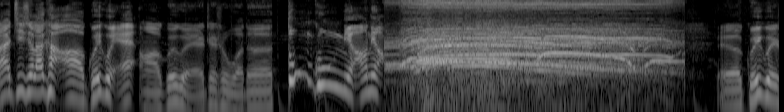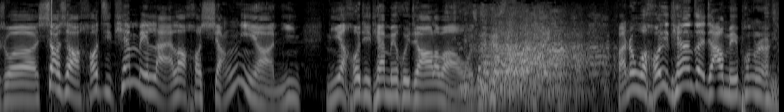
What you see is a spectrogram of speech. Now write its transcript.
来，继续来看啊，鬼鬼啊，鬼鬼，这是我的东宫娘娘。呃，鬼鬼说：“笑笑好几天没来了，好想你啊！你你也好几天没回家了吧？我，反正我好几天在家没碰上你。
